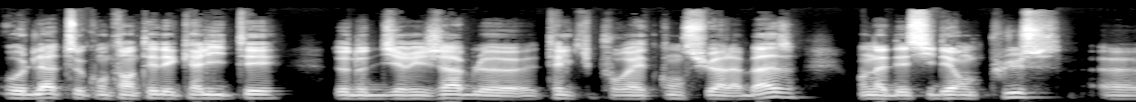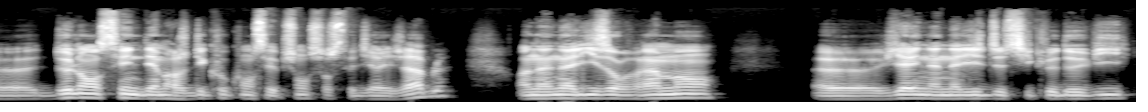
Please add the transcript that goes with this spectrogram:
au-delà de se contenter des qualités de notre dirigeable tel qu'il pourrait être conçu à la base, on a décidé en plus euh, de lancer une démarche d'éco-conception sur ce dirigeable, en analysant vraiment, euh, via une analyse de cycle de vie,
